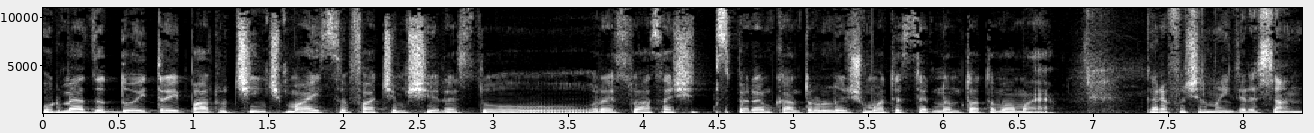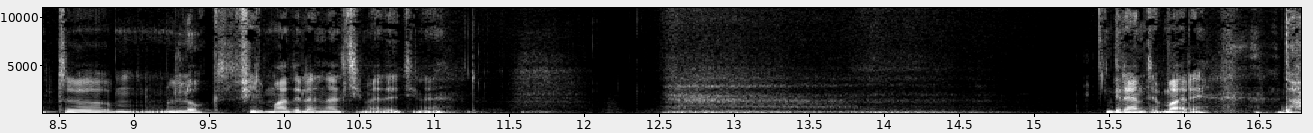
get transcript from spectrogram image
Urmează 2, 3, 4, 5 mai să facem și restul, restul asta și sperăm că într-o lună jumate să terminăm toată mamaia. Care a fost cel mai interesant uh, loc filmat de la înălțime de tine? Grea întrebare. Da.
